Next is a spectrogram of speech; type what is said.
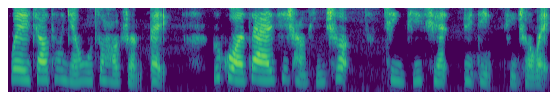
为交通延误做好准备。如果在机场停车，请提前预定停车位。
